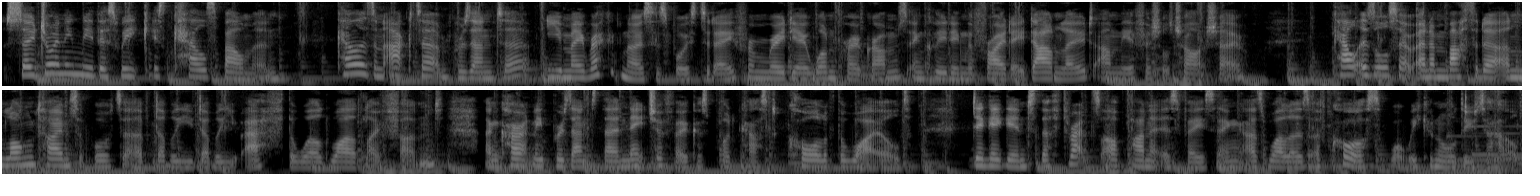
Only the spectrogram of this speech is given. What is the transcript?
So, joining me this week is Cel Spellman. Cel is an actor and presenter. You may recognise his voice today from Radio 1 programmes, including the Friday Download and the official chart show. Cel is also an ambassador and long-time supporter of WWF, the World Wildlife Fund, and currently presents their nature focused podcast, Call of the Wild, digging into the threats our planet is facing, as well as, of course, what we can all do to help.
